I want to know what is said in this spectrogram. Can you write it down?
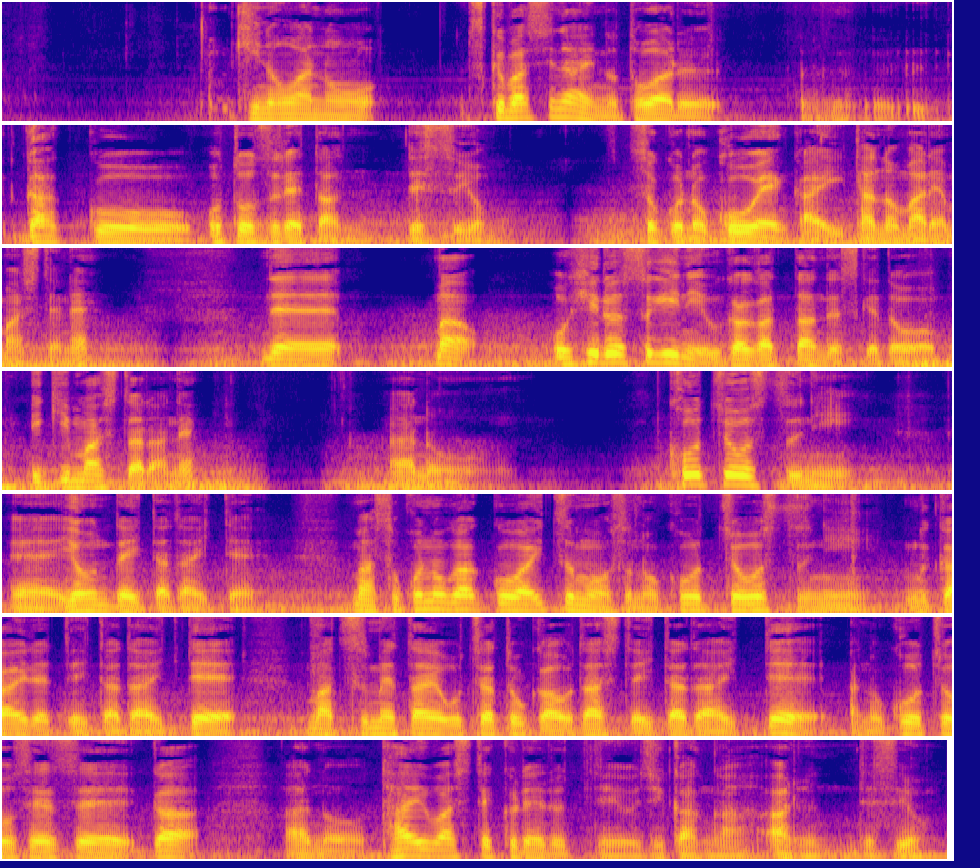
昨日あの、つくば市内のとある学校を訪れたんですよ。そこの講演会頼まれましてね。で、まあ、お昼過ぎに伺ったんですけど、行きましたらね、あの、校長室に、えー、呼んでいただいて、まあそこの学校はいつもその校長室に迎え入れていただいて、まあ冷たいお茶とかを出していただいて、あの校長先生が、あの、対話してくれるっていう時間があるんですよ。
